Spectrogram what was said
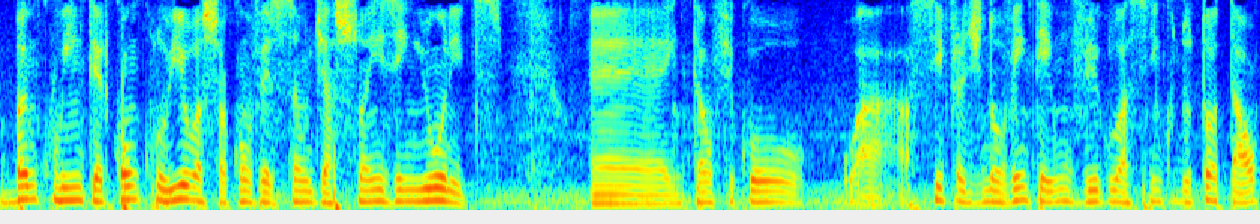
Banco Inter concluiu a sua conversão de ações em units. É, então ficou a, a cifra de 91,5% do total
